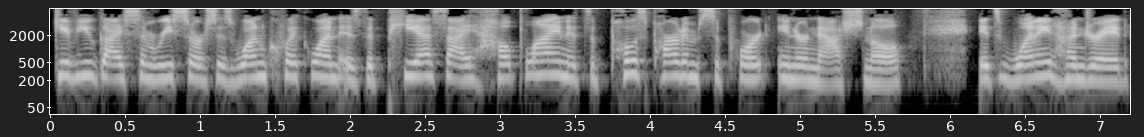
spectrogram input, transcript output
give you guys some resources. One quick one is the PSI helpline. It's a postpartum support international. It's one 800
